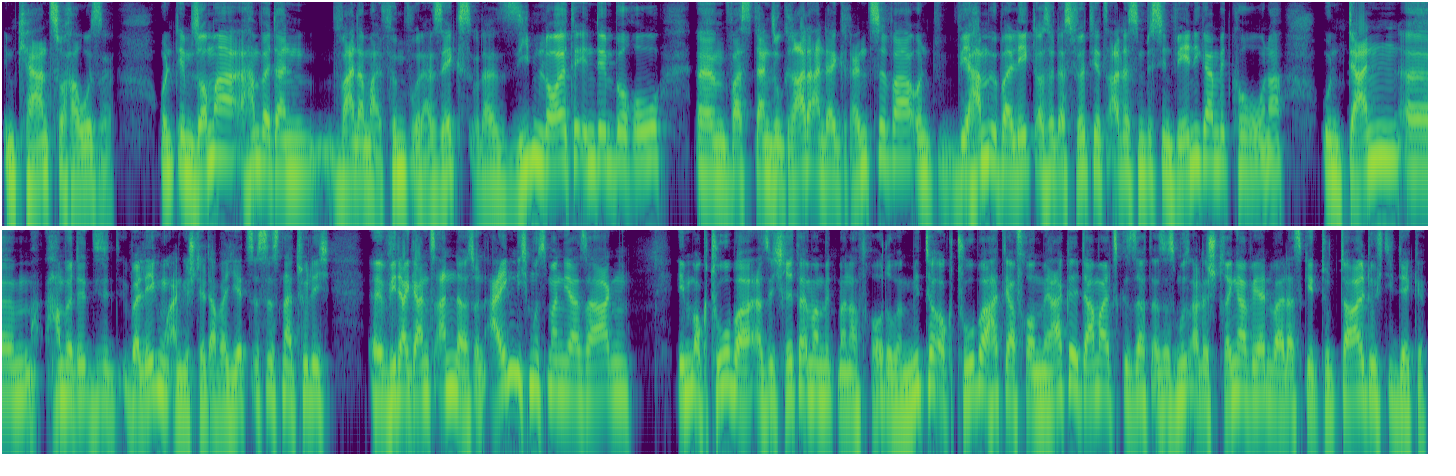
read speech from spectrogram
im Kern zu Hause. Und im Sommer haben wir dann, waren da mal fünf oder sechs oder sieben Leute in dem Büro, ähm, was dann so gerade an der Grenze war. Und wir haben überlegt, also das wird jetzt alles ein bisschen weniger mit Corona. Und dann ähm, haben wir diese Überlegung angestellt. Aber jetzt ist es natürlich äh, wieder ganz anders. Und eigentlich muss man ja sagen, im Oktober, also ich rede da immer mit meiner Frau drüber, Mitte Oktober hat ja Frau Merkel damals gesagt, also es muss alles strenger werden, weil das geht total durch die Decke.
